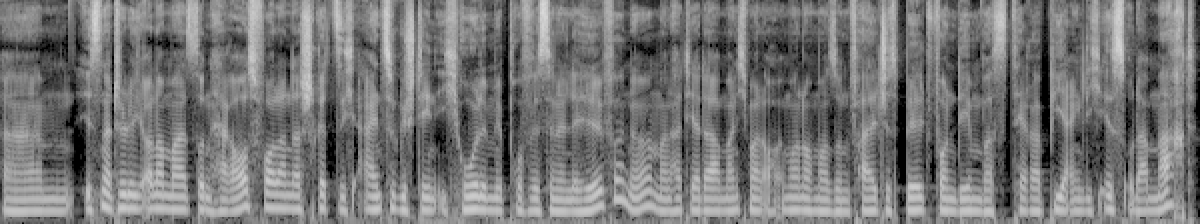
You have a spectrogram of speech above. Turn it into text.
Ähm, ist natürlich auch nochmal so ein herausfordernder Schritt, sich einzugestehen, ich hole mir professionelle Hilfe. Ne? Man hat ja da manchmal auch immer nochmal so ein falsches Bild von dem, was Therapie eigentlich ist oder macht.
